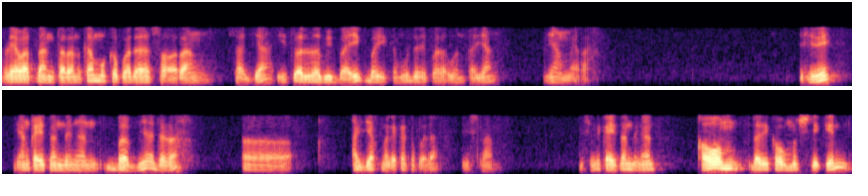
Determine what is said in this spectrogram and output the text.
lewat lantaran kamu kepada seorang saja, itu adalah lebih baik bagi kamu daripada unta yang yang merah. Di sini yang kaitan dengan babnya adalah uh, ajak mereka kepada Islam. Di sini kaitan dengan kaum dari kaum musyrikin.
